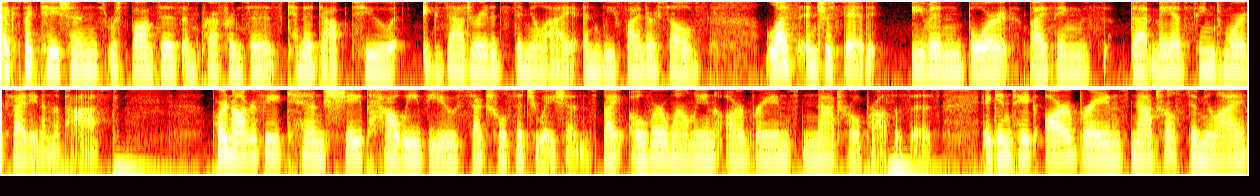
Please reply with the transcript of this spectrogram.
expectations, responses, and preferences can adapt to exaggerated stimuli, and we find ourselves less interested, even bored by things that may have seemed more exciting in the past. Pornography can shape how we view sexual situations by overwhelming our brain's natural processes. It can take our brain's natural stimuli,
